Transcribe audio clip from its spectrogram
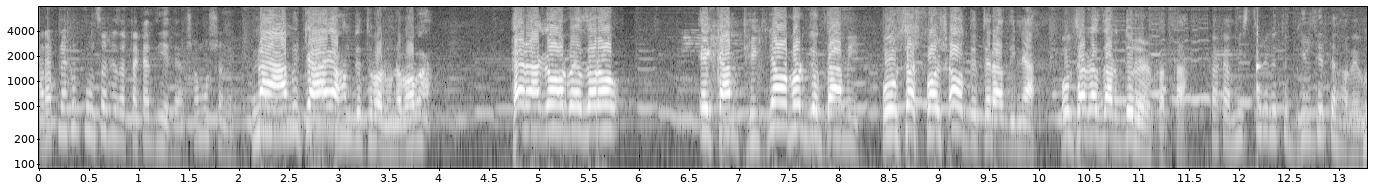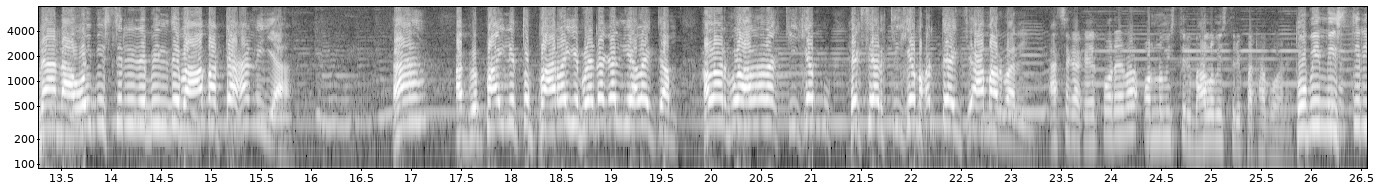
আর আপনি এখন পঞ্চাশ হাজার টাকা দিয়ে দেন সমস্যা নেই। না আমি টাহা এখন দিতে পারব না বাবা। হ্যাঁ আগে ওর বেজারও। এই কাম ঠিক না পর্যন্ত আমি পঞ্চাশ পয়সাও দিতে রাজি না। পঞ্চাশ হাজার দূরের কথা। কাকা মিস্ত্রিকে তো বিল দিতে হবে। না না ওই মিস্ত্রির বিল দেবা আমার টাকা নিয়া। হ্যাঁ? আর পাইলে তো পাড়াইয়ে ফেটা গালি হালাইতাম। হালার পর হালারা কি কাম হেক্সে আর কি কাম হাঁটতে আইছে আমার বাড়ি। আচ্ছা কাকা এরপরে অন্য মিস্ত্রি ভালো মিস্ত্রি পাঠাবো তুমি মিস্ত্রি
